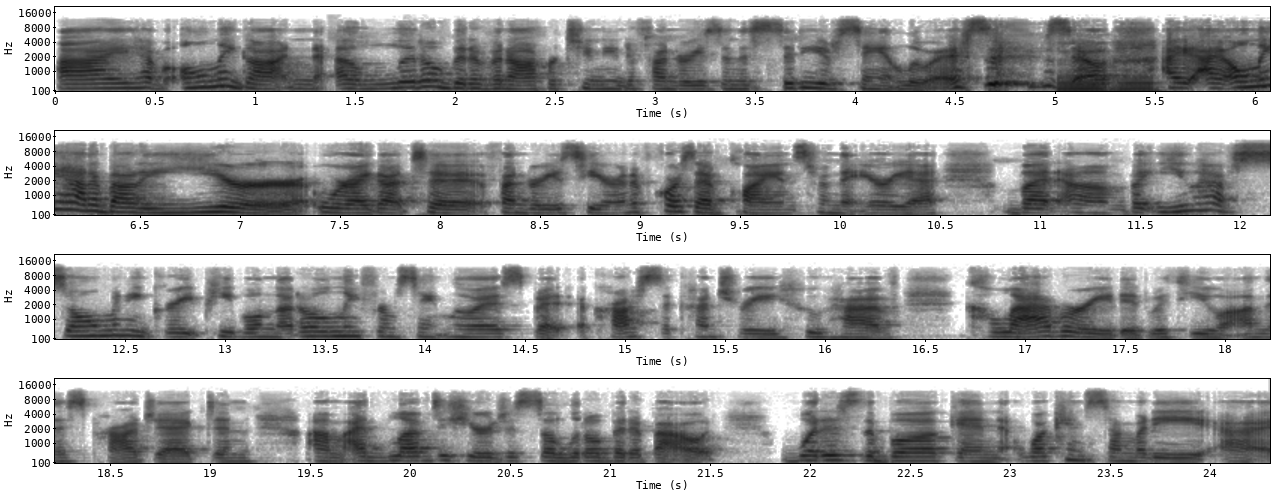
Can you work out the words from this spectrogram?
i have only gotten a little bit of an opportunity to fundraise in the city of st louis so mm-hmm. I, I only had about a year where i got to fundraise here and of course i have clients from the area but um, but you have so many great people not only from st louis but across the country who have collaborated with you on this project and um, i'd love to hear just a little bit about what is the book and what can somebody uh,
